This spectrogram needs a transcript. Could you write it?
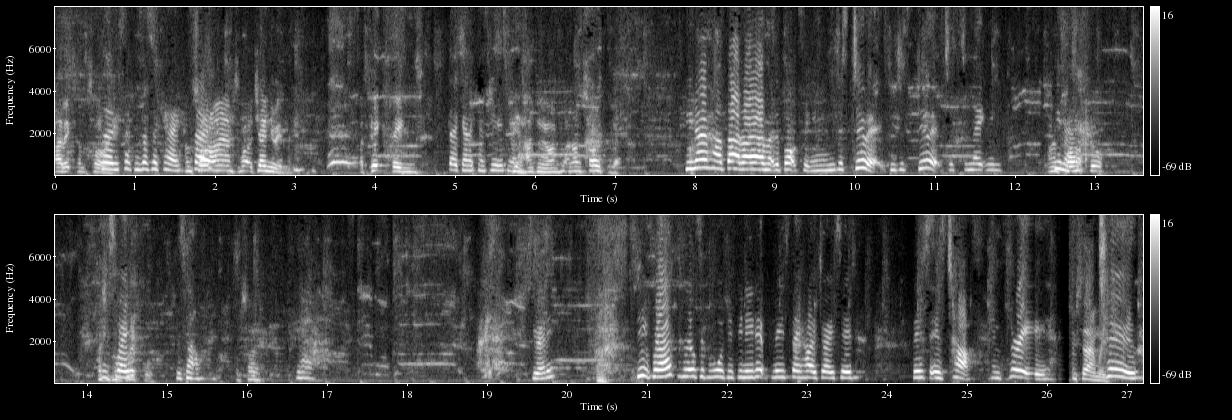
Alex, I'm sorry. 30 seconds, that's okay. I'm so sorry, I am sorry, genuinely. I pick things. They're going to confuse me. Yeah, I do, I'm, and I'm sorry for that. You know how bad I am at the boxing, and you just do it. You just do it just to make me. I'm You sorry, know. I feel. I This way. dreadful. Is that one? I'm sorry. Yeah. Okay. You ready? Deep breath, a little sip of water if you need it. Please stay hydrated. This is tough. In three, sandwich. two,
